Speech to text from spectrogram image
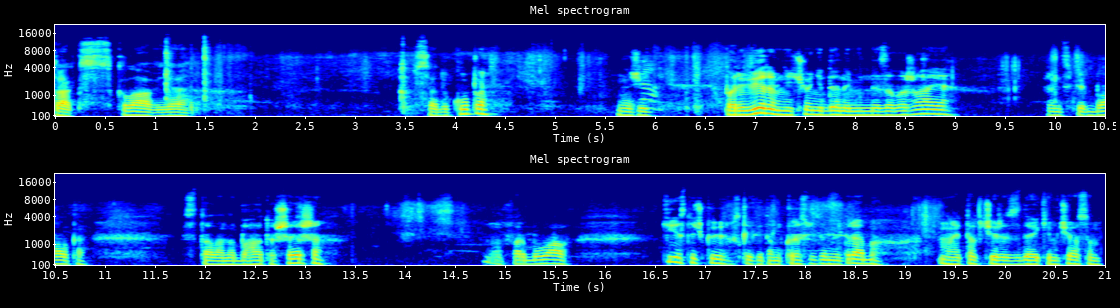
Так, склав я все докупи. Значить, перевірив, нічого ніде не, заважає. В принципі, балка стала набагато ширша. Ну, Фарбував кісточкою, скільки там красоти не треба. Ну і так через деяким часом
